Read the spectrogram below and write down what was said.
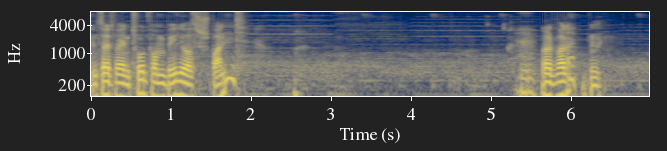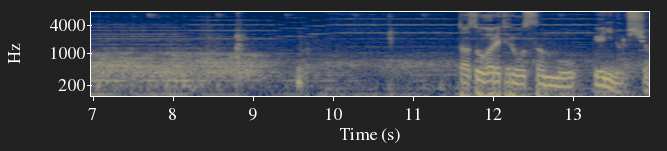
In Zeit war ein Tod von Belios spannend. Was war das denn? 黄昏てるおっさんも絵になるっしょ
